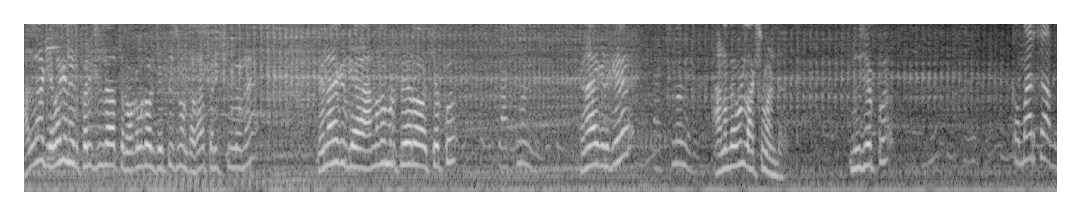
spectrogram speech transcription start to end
అలాగే ఇలాగే నేను పరీక్షలు రాస్తారు ఒకరికొకరు చెప్పించుకుంటారా పరీక్షల్లోనే? వినాయకుడికి అన్నదమ్ముడి పేరు చెప్పు. వినాయకుడికి అన్నదమ్ముడు లక్ష్మణుడు. నువ్వు చెప్పు. కుమారస్వామి.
